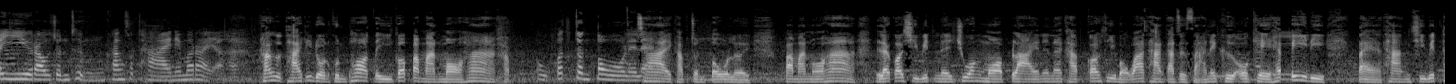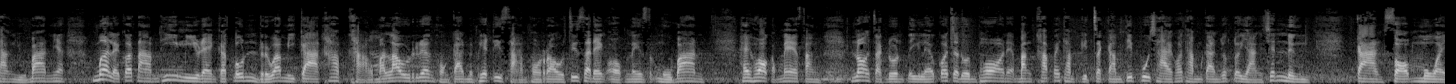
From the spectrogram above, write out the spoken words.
ตีเราจนถึงครั้งสุดท้ายเนี่ยเมื่อไหร่อะคะครั้งสุดท้ายที่โดนคุณพ่อตีก็ประมาณม .5 ครับ โอ้ก็จนโตเลยแหละ ใช่ครับจนโตเลยประมาณม .5 แล้วก็ชีวิตในช่วงมปลายเนี่ยนะครับก็ที่บอกว่าทางการศึกษาเนี่ยคือโอเคแฮปปี้ดี แต่ทางชีวิตทางอยู่บ้านเนี่ยเมื่อไหร่ก็ตามที่มีแรงกระตุ้น หรือว่ามีกาคาบข่าวมาเล่าเรื่องของการเป็นเพศที่ 3 ของเราที่แสดงออกในหมู่บ้าน ให้พ่อกับแม่ฟัง นอกจากโดนตีแล้วก็จะโดนพ่อเนี่ยบังคับให้ทำกิจกรรมที่ผู้ชายเขาทำการยกตัวอย่าง เช่นหนึ่งการซ้อมมวย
